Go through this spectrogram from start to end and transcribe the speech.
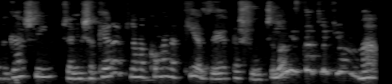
הרגשתי שאני משקרת למקום הנקי הזה, פשוט, שלא נזכרת לכלום. מה,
